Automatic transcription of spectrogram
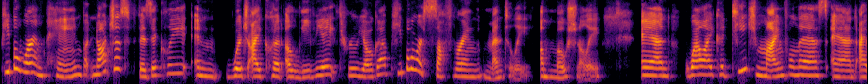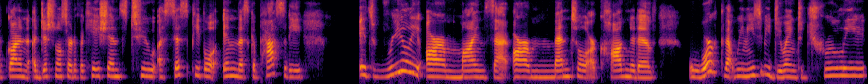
people were in pain, but not just physically, in which I could alleviate through yoga. People were suffering mentally, emotionally. And while I could teach mindfulness and I've gotten additional certifications to assist people in this capacity, it's really our mindset, our mental, our cognitive work that we need to be doing to truly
